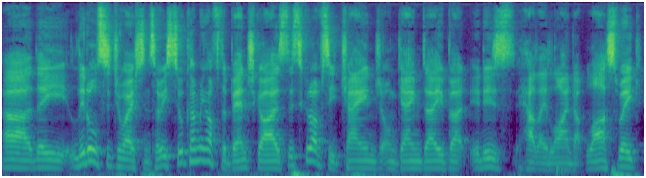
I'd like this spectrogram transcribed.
Uh, the little situation, so he's still coming off the bench, guys. This could obviously change on game day, but it is how they lined up last week.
